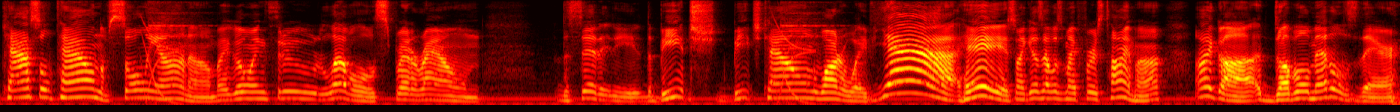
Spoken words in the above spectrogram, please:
Castle Town of Soleanna by going through levels spread around the city, the beach, beach town, water wave. Yeah! Hey, so I guess that was my first time, huh? I got double medals there.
